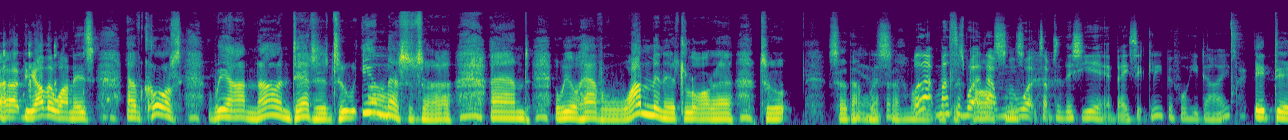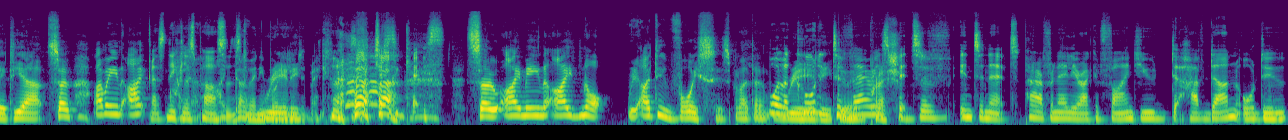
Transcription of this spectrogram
uh, the other one is, of course, we are now indebted to Ian Oh. Messiter, and we'll have one minute, Laura, to. So that Yeah, was. Uh, well, that must Nicholas have worked. That Parsons. worked up to this year, basically, before he died. It did, yeah. So I mean, I. That's Nicholas I don't- I Parsons to anybody really. who recognise it, just in case. So I mean, I'm not. I do voices, but I don't Well, really according to various bits of internet paraphernalia I could find, you d- have done or do Mm.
